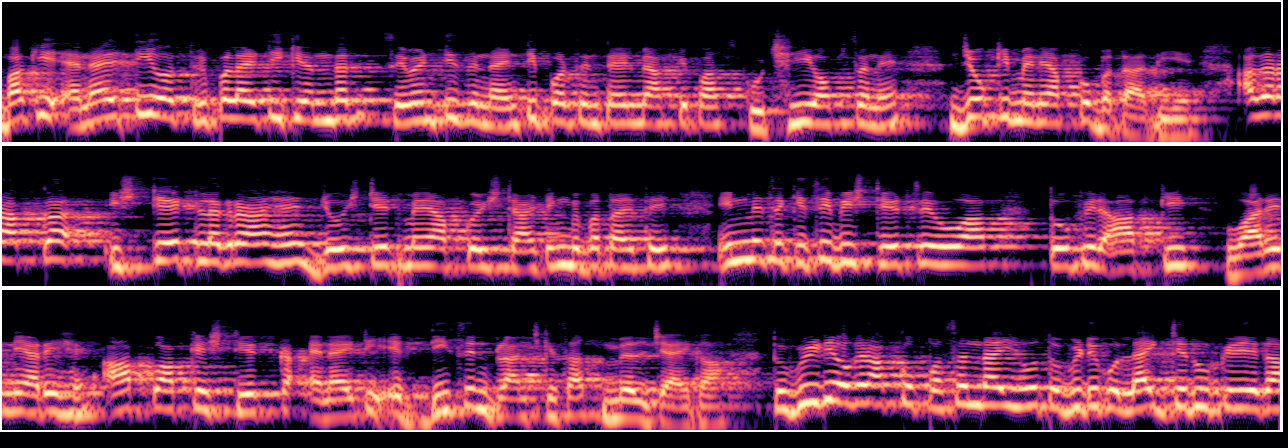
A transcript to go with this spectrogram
बाकी एनआईटी और ट्रिपल आईटी के अंदर 70 से 90 परसेंटाइल में आपके पास कुछ ही ऑप्शन है, जो कि मैंने आपको बता दिए अगर आपका स्टेट लग रहा है, जो स्टेट मैंने आपको स्टार्टिंग में बताए थे, इनमें से किसी भी स्टेट से हो आप तो फिर आपकी वारे न्यारे है। आपको आपके स्टेट का एनआईटी एक डिसेंट ब्रांच के साथ मिल जाएगा। तो वीडियो अगर आपको पसंद आई हो तो वीडियो को लाइक ज़रूर करिएगा,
